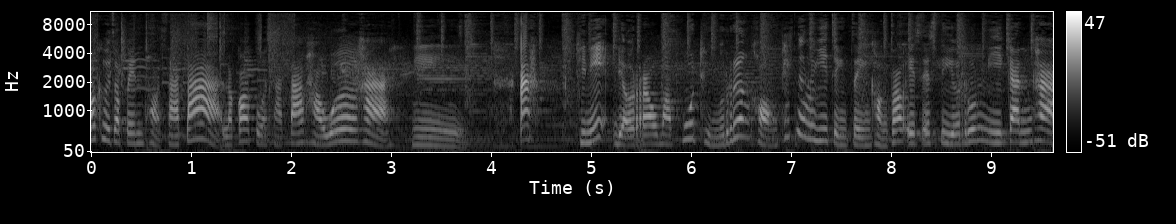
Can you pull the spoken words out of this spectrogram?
ก็คือจะเป็นพอร์ต SATA แล้วก็ตัว SATA Power ค่ะ นี่ อะ ทีนี้เดี๋ยวเรามาพูดถึงเรื่องของเทคโนโลยีเจ๋งๆ ของเจ้า SSD รุ่นนี้กันค่ะ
